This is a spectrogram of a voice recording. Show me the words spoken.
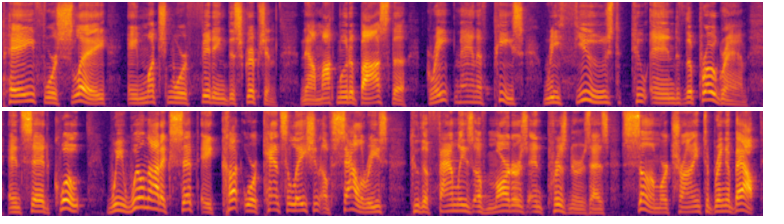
Pay for Slay, a much more fitting description. Now, Mahmoud Abbas, the great man of peace, refused to end the program and said, quote, we will not accept a cut or cancellation of salaries to the families of martyrs and prisoners, as some are trying to bring about.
